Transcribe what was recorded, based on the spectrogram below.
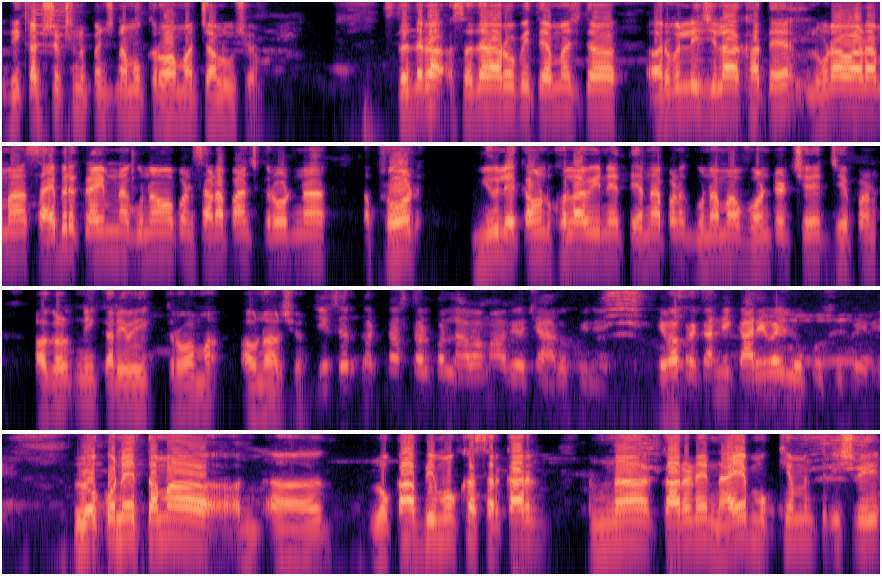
રિકન્સ્ટ્રક્શન પંચનામું કરવામાં ચાલુ છે. સદર સદર આરોપી તેમજ અરવલ્લી જિલ્લા ખાતે લુણાવાડામાં સાયબર ક્રાઇમના ગુનામાં પણ સાડા પાંચ કરોડના ફ્રોડ મ્યુલ એકાઉન્ટ ખોલાવીને તેના પણ ગુનામાં વોન્ટેડ છે જે પણ આગળની કાર્યવાહી કરવામાં આવનાર છે. જી સર ઘટના સ્થળ પર લાવવામાં આવ્યો છે આરોપીને. કેવા પ્રકારની કાર્યવાહી લોકો શું કહી રહ્યા લોકોને તમા લોકાભિમુખ સરકારના કારણે નાયબ મુખ્યમંત્રી શ્રી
